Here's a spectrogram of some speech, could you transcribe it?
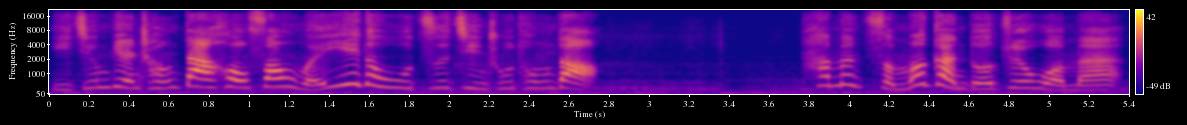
已经变成大后方唯一的物资进出通道，他们怎么敢得罪我们？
